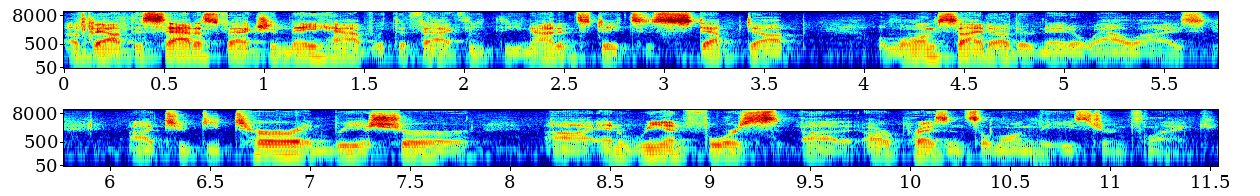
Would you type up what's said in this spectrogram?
about the satisfaction they have with the fact that the United States has stepped up alongside other NATO allies uh, to deter and reassure uh, and reinforce uh, our presence along the eastern flank.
